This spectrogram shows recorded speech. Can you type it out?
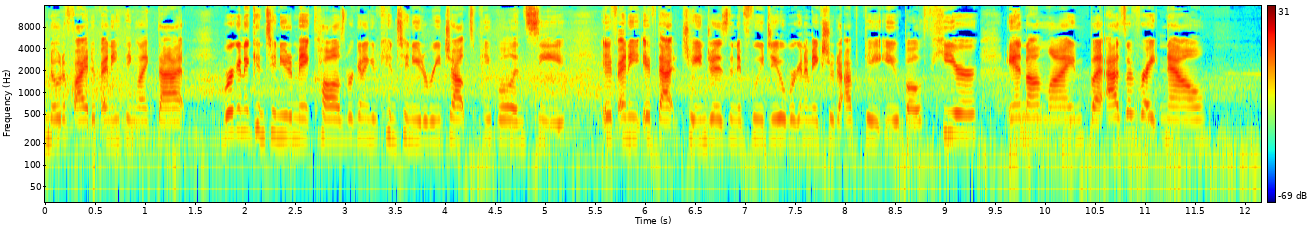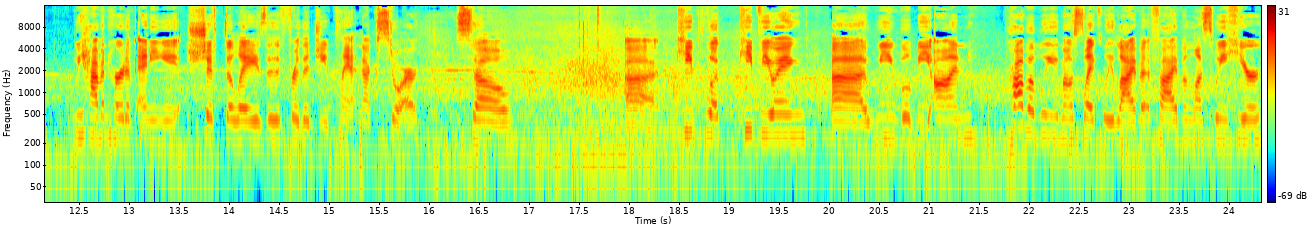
notified of anything like that. We're going to continue to make calls. We're going to continue to reach out to people and see if any if that changes and if we do, we're going to make sure to update you both here and online. But as of right now, we haven't heard of any shift delays for the Jeep plant next door. So uh, keep look keep viewing. Uh, we will be on probably most likely live at 5 unless we hear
